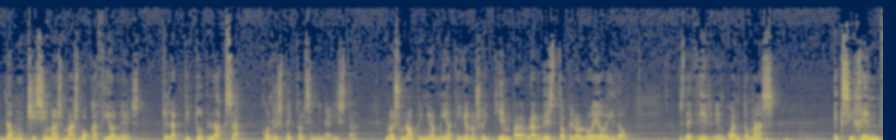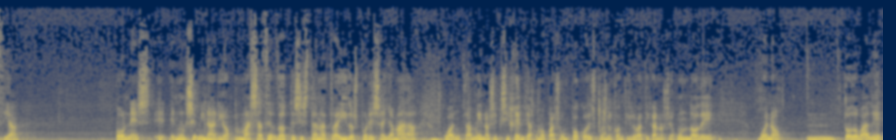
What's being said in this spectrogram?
da muchísimas más vocaciones que la actitud laxa con respecto al seminarista. No es una opinión mía, que yo no soy quien para hablar de esto, pero lo he oído. Es decir, en cuanto más exigencia pones eh, en un seminario, más sacerdotes están atraídos por esa llamada. Cuanta menos exigencia, como pasó un poco después del Concilio Vaticano II, de bueno, mm, todo vale,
